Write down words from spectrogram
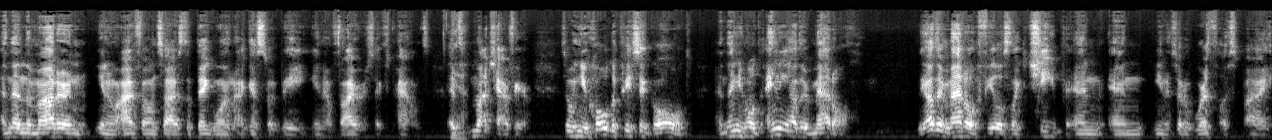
And then the modern, you know, iPhone size, the big one, I guess would be, you know, five or six pounds. It's yeah. much heavier. So when you hold a piece of gold and then you hold any other metal, the other metal feels like cheap and and you know sort of worthless by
